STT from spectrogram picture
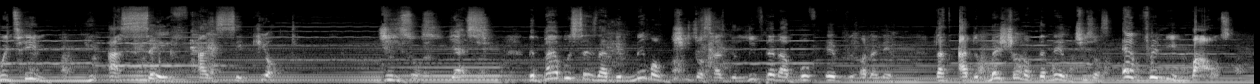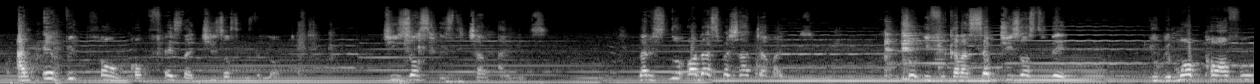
With him, you are safe and secured. Jesus. Yes. The Bible says that the name of Jesus has been lifted above every other name. That at the mention of the name Jesus, every knee bows and every tongue confess that Jesus is the Lord. Jesus is the charm I use. There is no other special charm I use. So if you can accept Jesus today, you'll be more powerful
